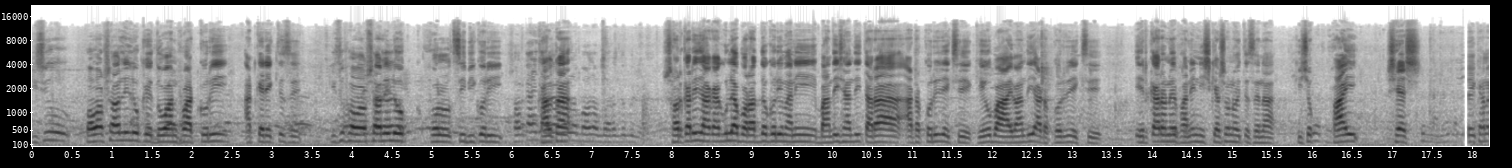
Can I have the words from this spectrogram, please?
কিছু প্রভাবশালী লোকে দোয়ান পাট করি আটকে রেখতেছে। কিছু প্রভাবশালী লোক ফল সিবি করি খালটা সরকারি জায়গাগুলা বরাদ্দ করি মানে বাঁধি সাঁধি তারা আটক করে রেখছে, কেউ বা বাই বাঁধি আটক করে রেখছে, এর কারণে পানি নিষ্কাশন হইতেছে না, কৃষক ফাই শেষ। এখানে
